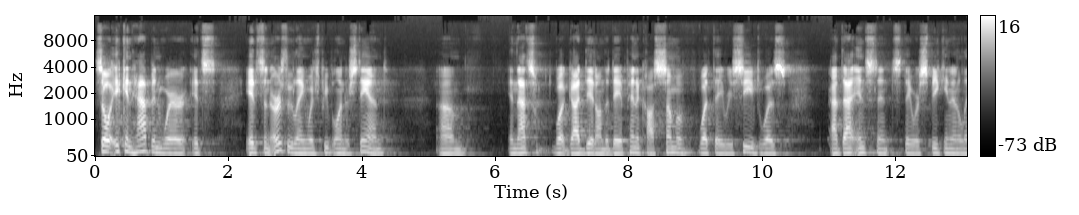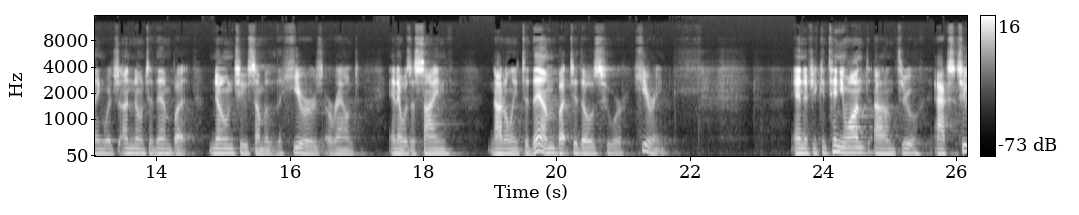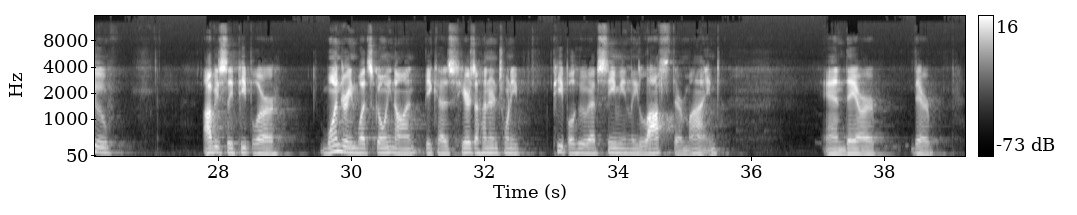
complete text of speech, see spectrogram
so it can happen where it's, it's an earthly language people understand. Um, and that's what God did on the day of Pentecost. Some of what they received was at that instant, they were speaking in a language unknown to them, but known to some of the hearers around. And it was a sign not only to them, but to those who were hearing. And if you continue on um, through Acts 2, obviously people are wondering what's going on because here's 120 people who have seemingly lost their mind and they are they're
